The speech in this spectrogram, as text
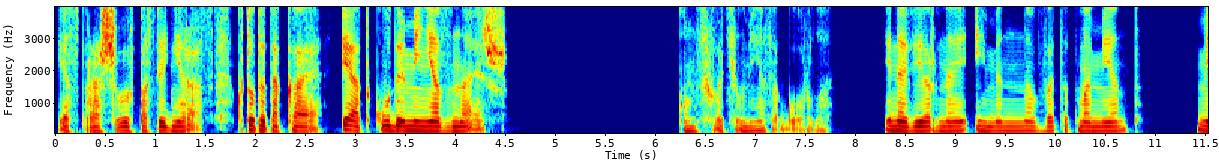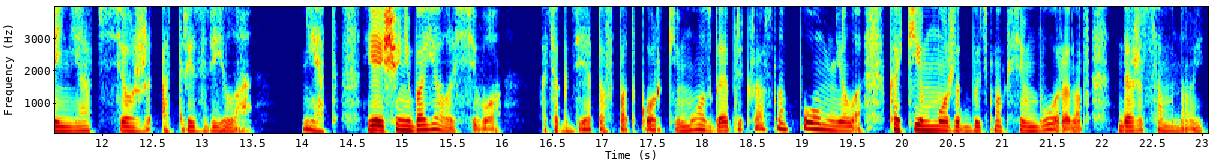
Я спрашиваю в последний раз, кто ты такая и откуда меня знаешь?» Он схватил меня за горло, и, наверное, именно в этот момент меня все же отрезвило. Нет, я еще не боялась его, хотя где-то в подкорке мозга я прекрасно помнила, каким может быть Максим Воронов даже со мной,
